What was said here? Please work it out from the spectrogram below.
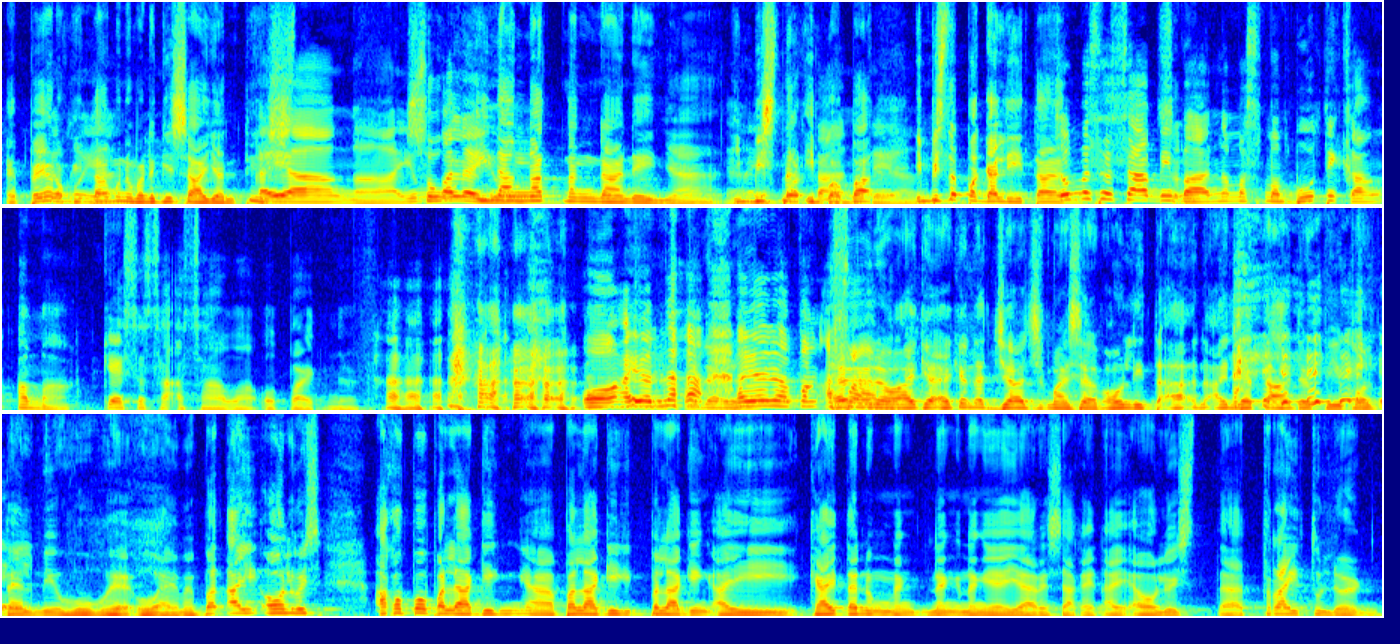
Eh pero mo kita mo yan. naman, naging scientist. Kaya nga, yung so, pala yun. inangat ng nanay niya. Yan, imbis na ibaba, importante yan. imbis na pagalitan. So masasabi ba na mas mabuti kang ama kesa sa asawa o partner? oh, ayun na. ayun na, pang I don't know. asawa. I, ca- I cannot judge myself. Only ta- I let other people tell me who, who I am. But I always, ako po palaging, uh, palagi, palaging ay, kahit anong nang, nang, nangyayari sa akin, I always uh, try to learn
